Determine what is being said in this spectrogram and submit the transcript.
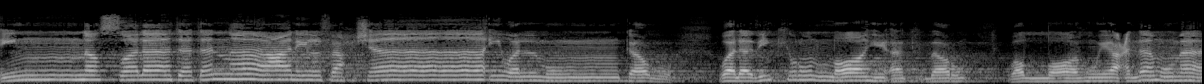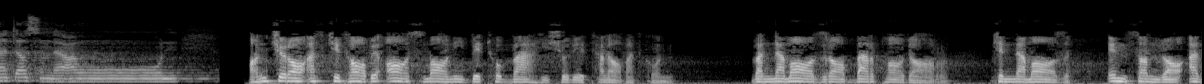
این الصلاة تنهى عن الفحشاء والمنكر ولذكر الله اکبر والله یعلم ما تصنعون آنچه را از کتاب آسمانی به تو وحی شده تلاوت کن و نماز را برپادار که نماز انسان را از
